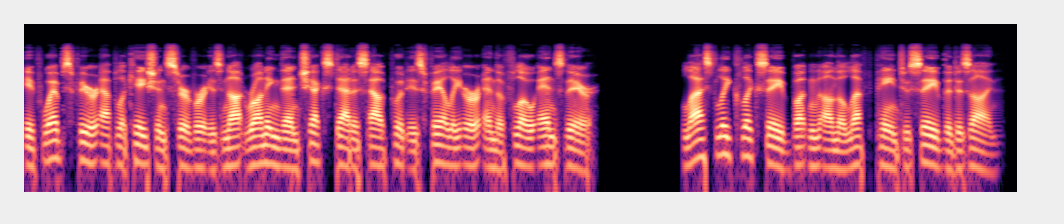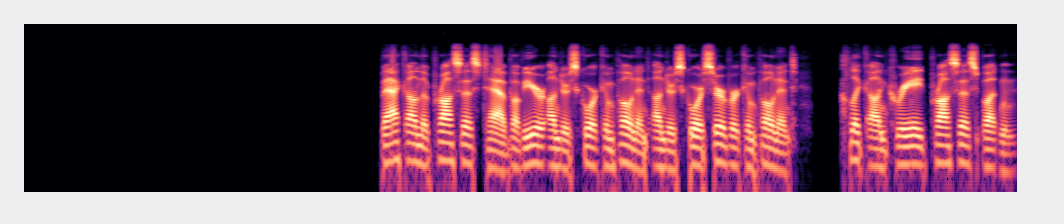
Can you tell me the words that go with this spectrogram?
If WebSphere application server is not running then check status output is failure and the flow ends there. Lastly click Save button on the left pane to save the design. Back on the Process tab of ear underscore component underscore server component, click on Create Process button.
